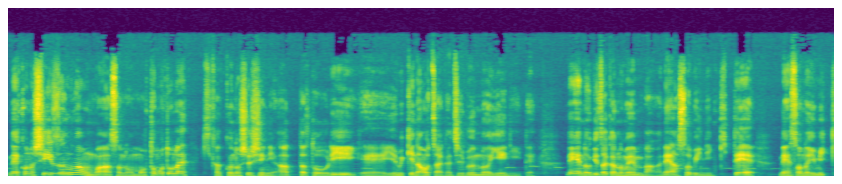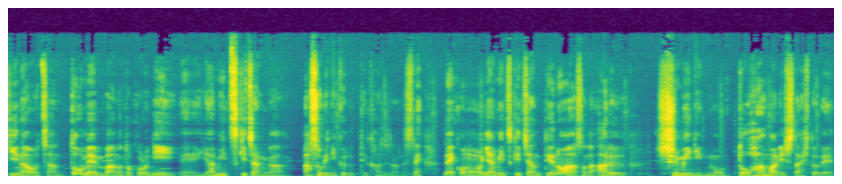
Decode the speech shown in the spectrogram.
で、このシーズン1は、その、もともとね、企画の趣旨にあった通り、えー、弓木奈緒ちゃんが自分の家にいて、で、乃木坂のメンバーがね、遊びに来て、で、その弓木奈緒ちゃんとメンバーのところに、えー、闇月ちゃんが遊びに来るっていう感じなんですね。で、この闇月ちゃんっていうのは、そのある、趣味にもうドハマりした人で、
